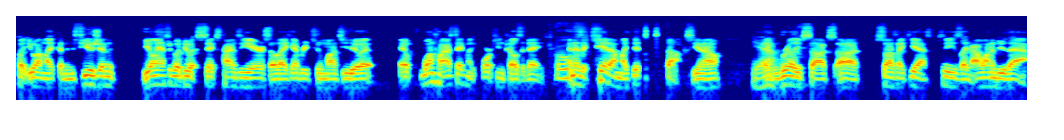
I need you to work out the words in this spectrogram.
put you on like an infusion. You only have to go do it six times a year. So, like, every two months you do it. At one point, I was taking like 14 pills a day. Ooh. And as a kid, I'm like, this sucks, you know? Yeah. Like, really sucks. Uh, so I was like, yes, please, like, I want to do that.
